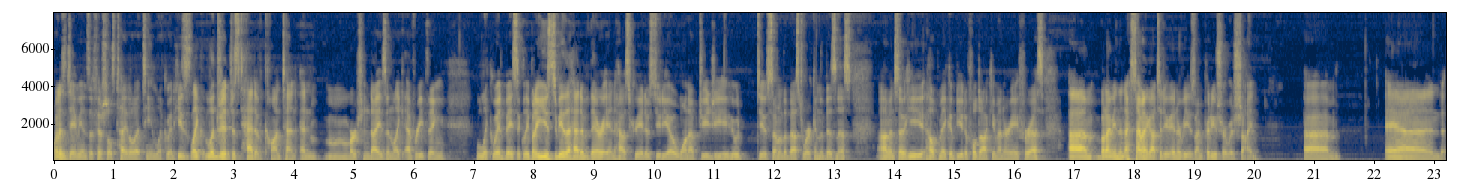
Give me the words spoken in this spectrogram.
what is Damian's official title at Team Liquid? He's like legit just head of content and merchandise and like everything Liquid basically. But he used to be the head of their in-house creative studio, One Up GG, who do some of the best work in the business. Um, and so he helped make a beautiful documentary for us. Um, but I mean, the next time I got to do interviews, I'm pretty sure was Shine, um, and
